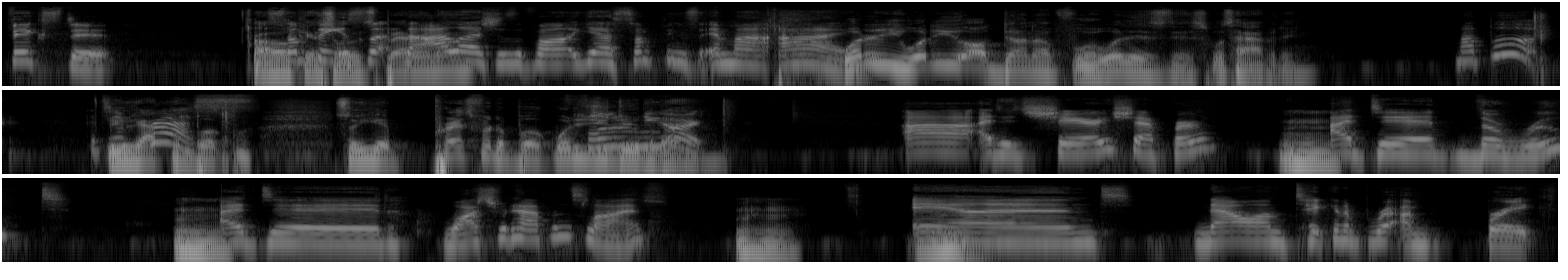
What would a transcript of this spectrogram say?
fixed it. oh, Something okay, so it's the, better eyelashes are falling. Yeah, something's in my eye. What are you? What are you all done up for? What is this? What's happening? my book. I did You got press. the book. So you get pressed for the book. What did you do New today? York. Uh, I did Sherri Shepherd. Mm-hmm. I did The Root. I did Watch What Happens Live. Mm-hmm. And now I'm taking a break. I'm break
